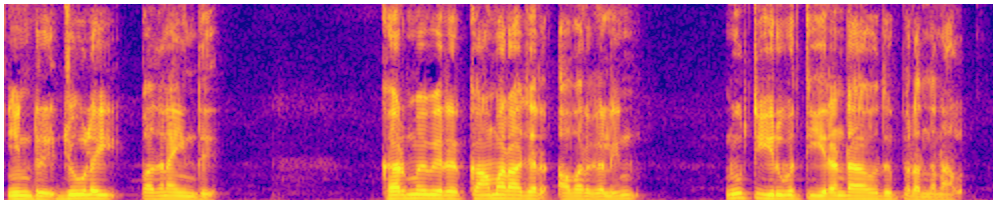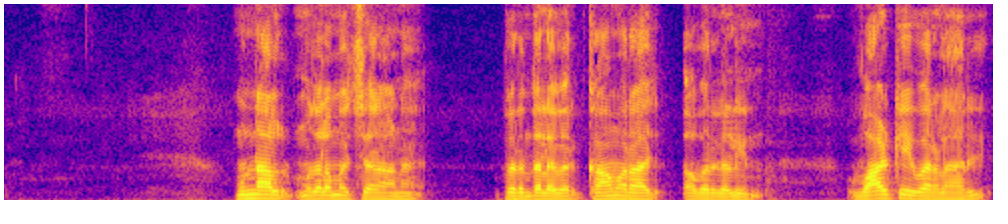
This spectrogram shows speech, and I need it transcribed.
இன்று ஜூலை பதினைந்து. கர்மவீரர் காமராஜர் அவர்களின் நூற்றி இருபத்தி இரண்டாவது பிறந்தநாள். முன்னாள் முதலமைச்சரான பெருந்தலைவர் காமராஜ் அவர்களின் வாழ்க்கை வரலாறு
